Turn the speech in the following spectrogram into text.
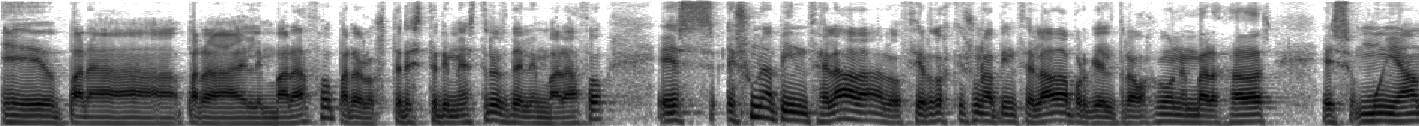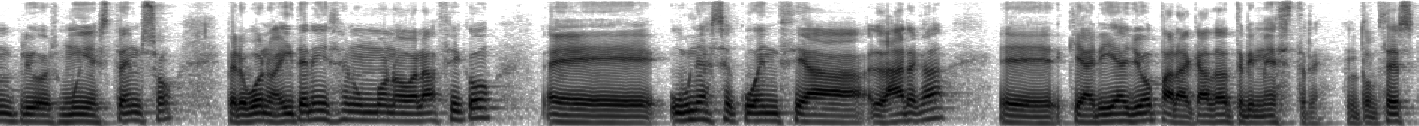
eh, para, el embarazo, para los tres trimestres del embarazo. Es, una pincelada, lo cierto es que es una pincelada porque el trabajo con embarazadas es muy amplio, es muy extenso, pero bueno, ahí tenéis en un monográfico eh, una secuencia larga eh, que haría yo para cada trimestre. Entonces,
